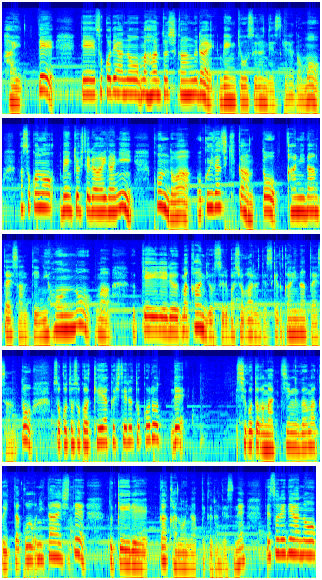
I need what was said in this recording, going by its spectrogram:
入ってでそこであの、まあ、半年間ぐらい勉強するんですけれども、まあ、そこの勉強してる間に今度は送り出し機関と管理団体さんっていう日本の、まあ、受け入れる、まあ、管理をする場所があるんですけど管理団体さんとそことそこが契約してるところで仕事がマッチングがうまくいった子に対して受け入れが可能になってくるんですね。でそれであの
